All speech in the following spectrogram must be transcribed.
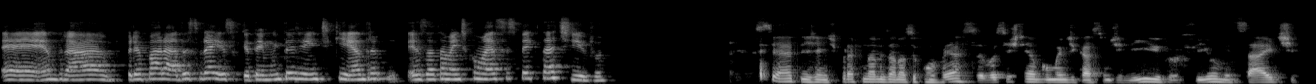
é, entrar preparadas para isso, porque tem muita gente que entra exatamente com essa expectativa. Certo, gente. Para finalizar nossa conversa, vocês têm alguma indicação de livro, filme, site,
